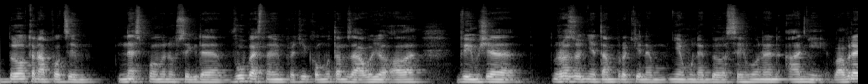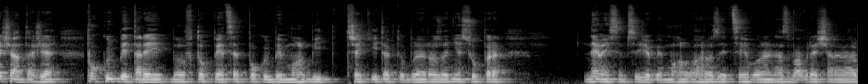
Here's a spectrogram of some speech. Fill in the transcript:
Bylo to na podzim, nespomenu si kde, vůbec nevím proti komu tam závodil, ale vím, že rozhodně tam proti němu nebyl Sihvonen ani Vavrečan, takže pokud by tady byl v top 500, pokud by mohl být třetí, tak to bude rozhodně super. Nemyslím si, že by mohl ohrozit Sihvonena s Vavrečanem, ale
